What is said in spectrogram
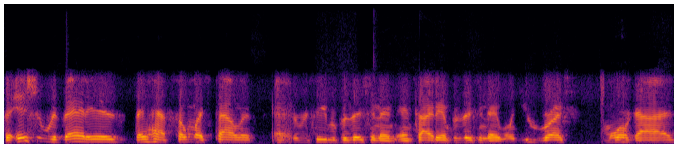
the issue with that is they have so much talent at the receiver position and, and tight end position that when you rush more guys,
